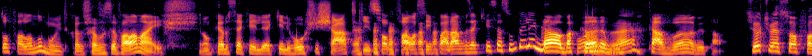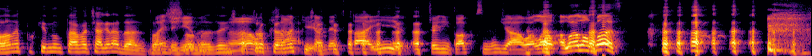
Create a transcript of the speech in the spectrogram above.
Tô falando muito, quero deixar você falar mais. Não quero ser aquele, aquele host chato que só fala sem parar, mas aqui esse assunto é legal, bacana, Pô, né? cavando e tal. Se eu estivesse só falando é porque não estava te agradando. Então, assim, Imagina. pelo menos a gente está trocando já, aqui. Já deve estar aí, Trading Topics Mundial. Alô, alô Elon Musk!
